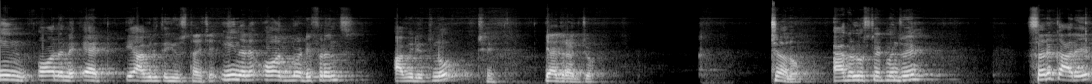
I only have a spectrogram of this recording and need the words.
ઇન ઓન અને એટ એ આવી રીતે યુઝ થાય છે. ઇન અને ઓનનો ડિફરન્સ આવી રીતનો છે. યાદ રાખજો. ચલો, આગળનું સ્ટેટમેન્ટ જોઈએ. સરકારે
